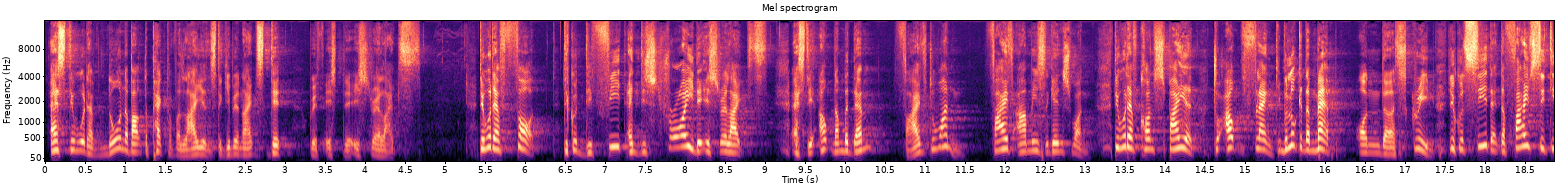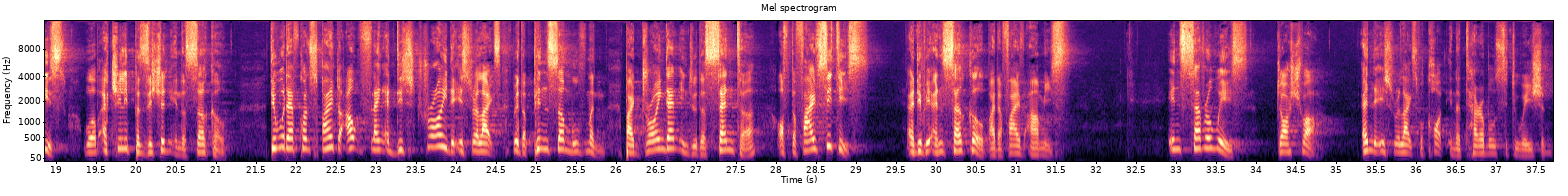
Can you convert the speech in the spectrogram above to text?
as they would have known about the pact of alliance the Gibeonites did with the Israelites. They would have thought they could defeat and destroy the Israelites as they outnumbered them five to one, five armies against one. They would have conspired to outflank. If you look at the map on the screen, you could see that the five cities were actually positioned in a circle. They would have conspired to outflank and destroy the Israelites with the pincer movement by drawing them into the center of the five cities, and they'd be encircled by the five armies. In several ways, Joshua and the Israelites were caught in a terrible situation,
